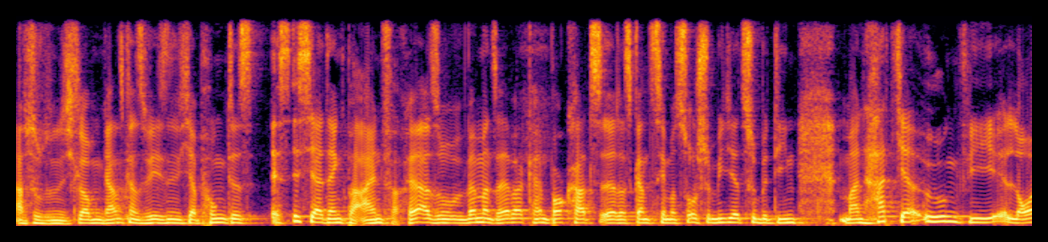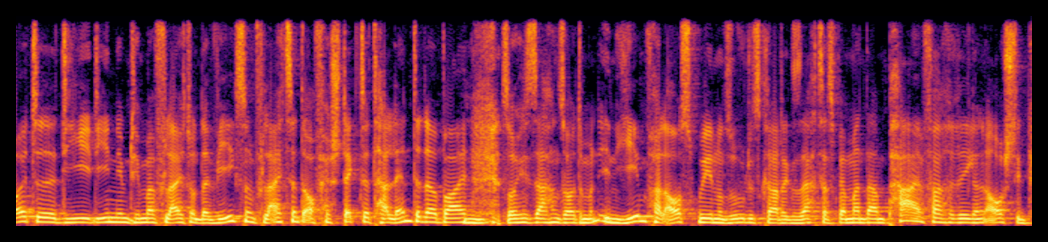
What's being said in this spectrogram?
Absolut. Und ich glaube, ein ganz, ganz wesentlicher Punkt ist, es ist ja denkbar einfach. Ja? Also, wenn man selber keinen Bock hat, äh, das ganze Thema Social Media zu bedienen, man hat ja irgendwie Leute, die, die in dem Thema vielleicht unterwegs sind. Vielleicht sind auch versteckte Talente dabei. Mhm. Solche Sachen sollte man in jedem Fall ausprobieren. Und so wie du es gerade gesagt hast, wenn man da ein paar einfache Regeln aufsteht,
